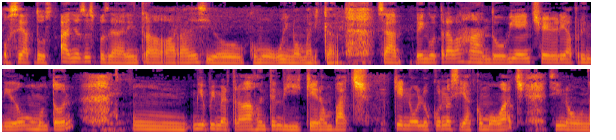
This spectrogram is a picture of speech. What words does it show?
o sea, dos años después de haber entrado a Barra, como, uy, no, marica. O sea, vengo trabajando bien, chévere, he aprendido un montón. Mm, mi primer trabajo entendí que era un batch, que no lo conocía como batch, sino un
